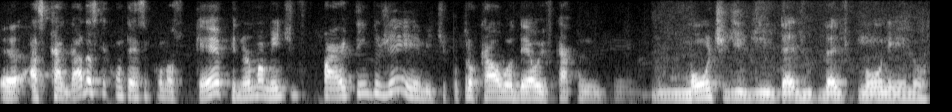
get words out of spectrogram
É, as cagadas que acontecem com o nosso cap normalmente partem do GM, tipo trocar o Odell e ficar com, com um monte de, de dead, dead money no,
